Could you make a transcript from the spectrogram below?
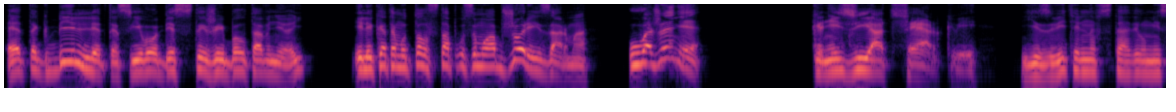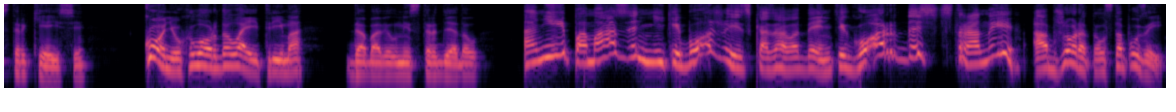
«Это к Билли-то с его бесстыжей болтовней? Или к этому толстопусому обжоре из арма? Уважение?» «Князья церкви», — язвительно вставил мистер Кейси. «Конюх лорда Лейтрима», — добавил мистер Дедл. «Они помазанники Божии», — сказала Денти. «Гордость страны!» «Обжора толстопузый»,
